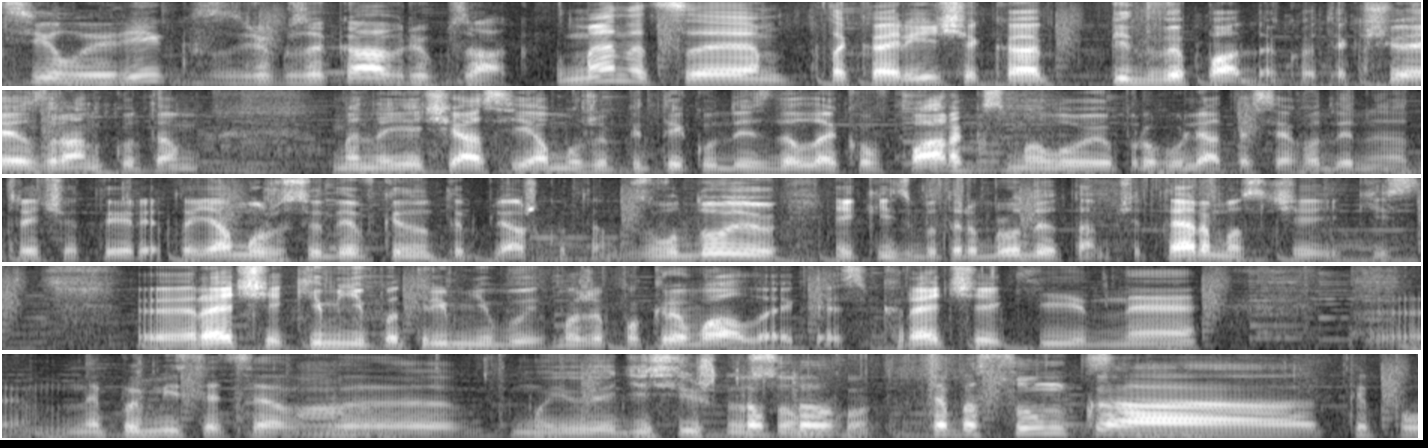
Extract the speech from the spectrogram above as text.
цілий рік з рюкзака в рюкзак. В мене це така річ, яка під випадок. От якщо я зранку там в мене є час, я можу піти кудись далеко в парк з малою, прогулятися години на 3-4, то я можу сюди вкинути пляшку там з водою, якісь бутерброди, там чи термос, чи якісь е, речі, які мені потрібні будуть, може покривало якесь. Речі, які не, е, не помістяться в, е, в мою EDC-шну Тобто сумку. в тебе сумка, типу,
